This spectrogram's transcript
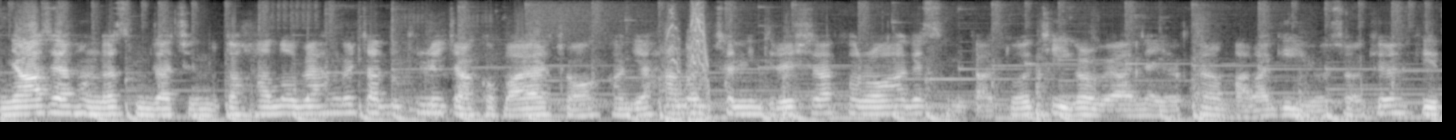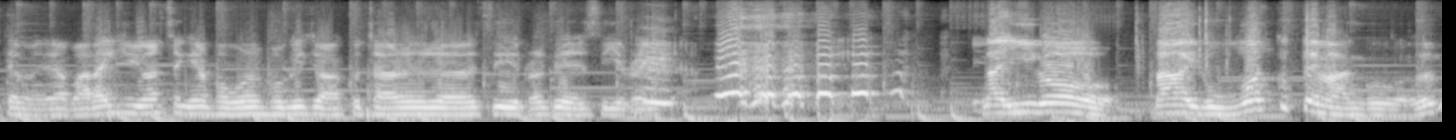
안녕하세요. 반갑습니다. 지금부터 한호흡에 한 글자도 틀리지 않고 말 정확하게 한호흡 챌린지를 시작하도록 하겠습니다. 도대체 이걸 왜 하냐? 이렇게 하면 말하기 유연성을 있기 때문에 말하기 유연성이란 법을 보이지 않고 수 이렇게 될수 이렇게 나 이거 나 이거 우악구 때문에 안 거거든?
